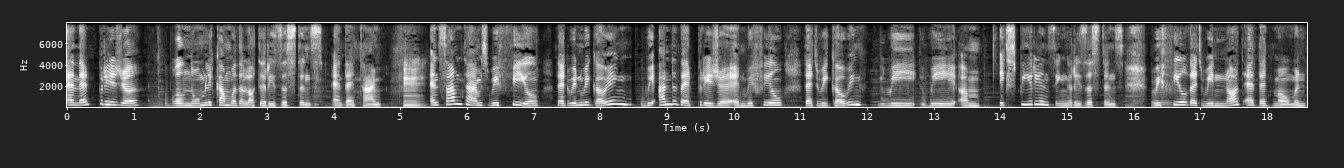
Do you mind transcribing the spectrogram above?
And that pressure will normally come with a lot of resistance at that time. And sometimes we feel that when we're going, we're under that pressure and we feel that we're going, we, we, um, experiencing resistance we feel that we're not at that moment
